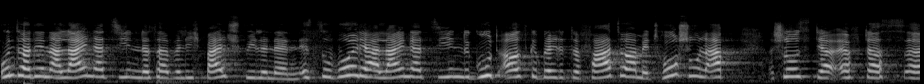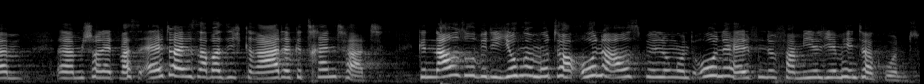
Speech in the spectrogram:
Unter den Alleinerziehenden, deshalb will ich Beispiele nennen, ist sowohl der alleinerziehende, gut ausgebildete Vater mit Hochschulabschluss, der öfters ähm, ähm, schon etwas älter ist, aber sich gerade getrennt hat, genauso wie die junge Mutter ohne Ausbildung und ohne helfende Familie im Hintergrund.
